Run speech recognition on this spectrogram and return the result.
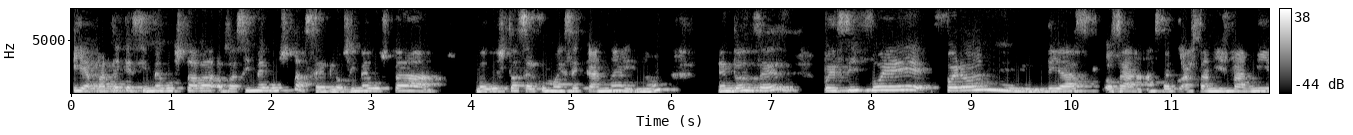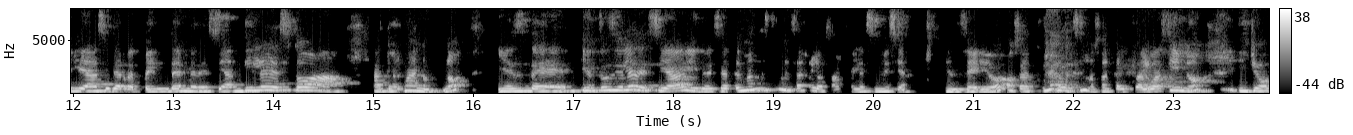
Y aparte que sí me gustaba, o sea, sí me gusta hacerlo, sí me gusta, me gusta hacer como ese canal, ¿no? Entonces, pues sí fue, fueron días, o sea, hasta, hasta mi familia así de repente me decían, dile esto a, a tu hermano, ¿no? Y, este, y entonces yo le decía, y le decía, te mando este mensaje a Los Ángeles. Y me decía, ¿en serio? O sea, ¿cómo ves en Los Ángeles? Algo así, ¿no? Y yo,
